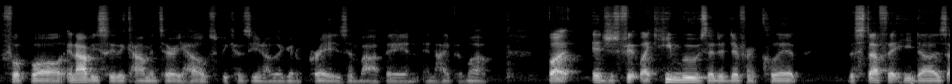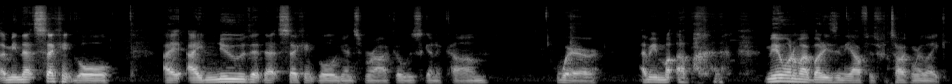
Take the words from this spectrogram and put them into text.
football. And obviously the commentary helps because you know they're gonna praise Mbappe and, and hype him up. But it just felt like he moves at a different clip the stuff that he does. I mean, that second goal, I, I knew that that second goal against Morocco was going to come. Where, I mean, my, me and one of my buddies in the office were talking. We're like,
